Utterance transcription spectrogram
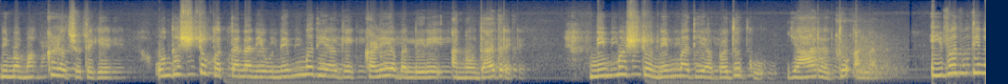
ನಿಮ್ಮ ಮಕ್ಕಳ ಜೊತೆಗೆ ಒಂದಷ್ಟು ಹೊತ್ತನ್ನ ನೀವು ನೆಮ್ಮದಿಯಾಗಿ ಕಳೆಯಬಲ್ಲಿರಿ ಅನ್ನೋದಾದ್ರೆ, ನಿಮ್ಮಷ್ಟು ನೆಮ್ಮದಿಯ ಬದುಕು ಯಾರದ್ದು ಅಲ್ಲ. ಇವತ್ತಿನ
